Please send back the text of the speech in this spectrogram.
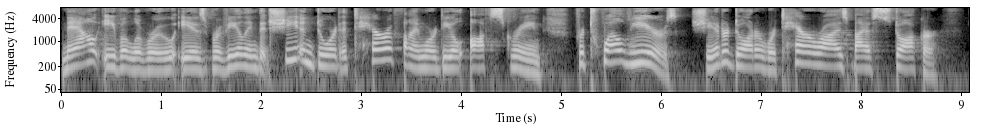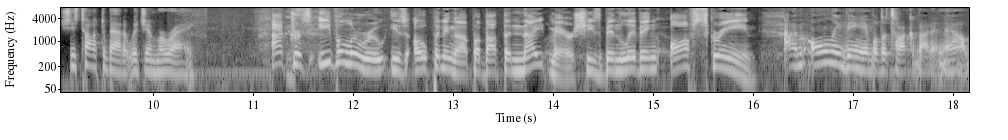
Now Eva LaRue is revealing that she endured a terrifying ordeal off screen. For 12 years, she and her daughter were terrorized by a stalker. She's talked about it with Jim Moret. Actress Eva LaRue is opening up about the nightmare she's been living off screen. I'm only being able to talk about it now.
